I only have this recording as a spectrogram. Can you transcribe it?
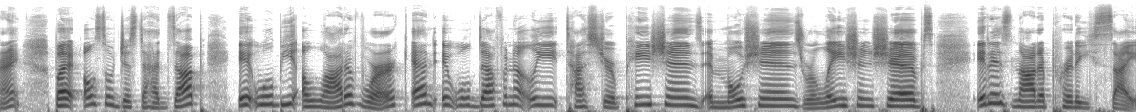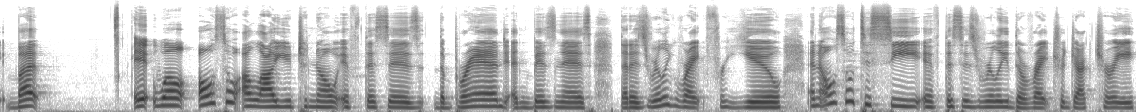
right? But also, just a heads up, it will be a lot of work and it will definitely test your patience, emotions, relationships. It is not a pretty sight, but it will also allow you to know if this is the brand and business that is really right for you, and also to see if this is really the right trajectory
